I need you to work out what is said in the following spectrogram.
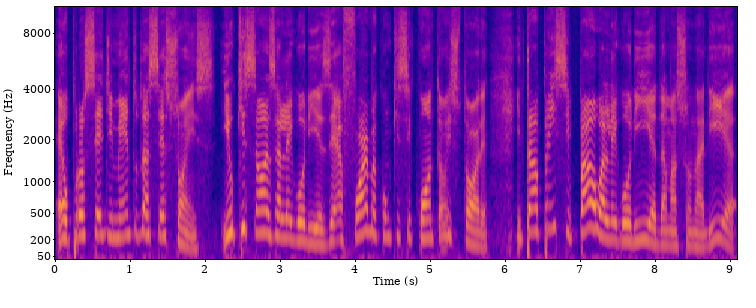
É o procedimento das sessões. E o que são as alegorias? É a forma com que se conta a história. Então, a principal alegoria da maçonaria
